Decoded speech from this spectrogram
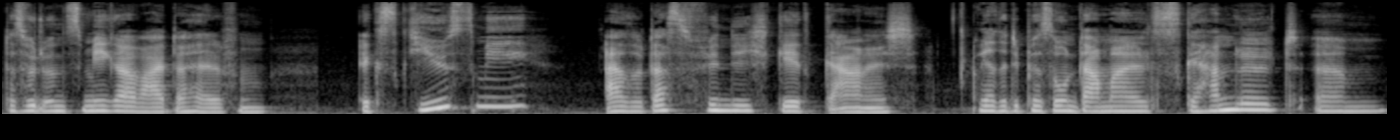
Das würde uns mega weiterhelfen. Excuse me? Also das finde ich geht gar nicht. Wie hatte die Person damals gehandelt? Ähm,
